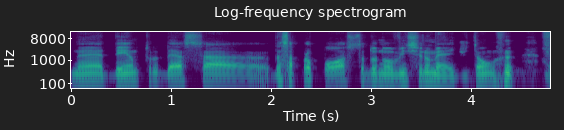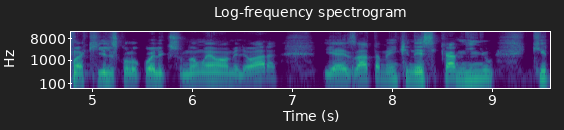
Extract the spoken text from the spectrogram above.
né, dentro dessa, dessa proposta do novo ensino médio. Então, o Aquiles colocou ali que isso não é uma melhora, e é exatamente nesse caminho que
